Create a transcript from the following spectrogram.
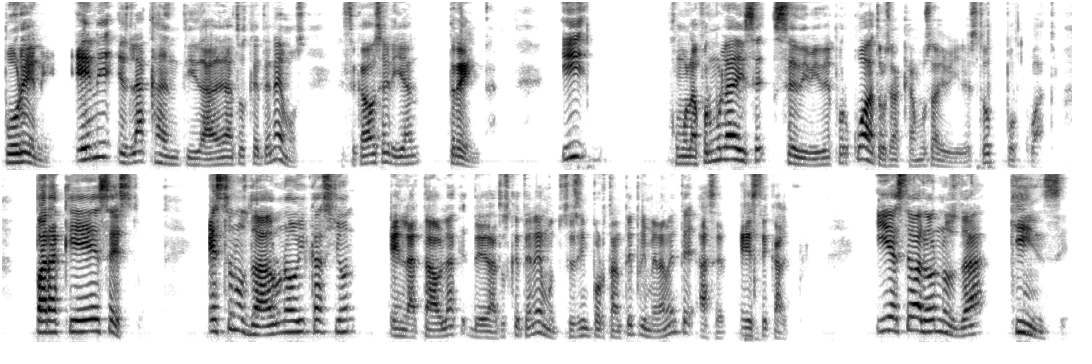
Por n. n es la cantidad de datos que tenemos. En este caso serían 30. Y como la fórmula dice, se divide por 4. O sea que vamos a dividir esto por 4. ¿Para qué es esto? Esto nos da una ubicación en la tabla de datos que tenemos. Entonces es importante primeramente hacer este cálculo. Y este valor nos da 15.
